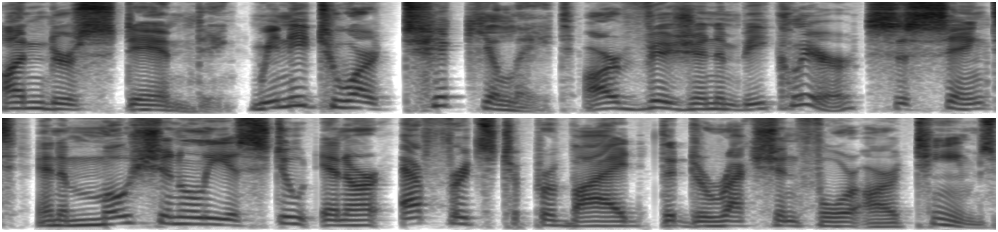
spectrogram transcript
understanding. We need to articulate our vision and be clear, succinct, and emotionally astute in our efforts to provide the direction for our teams.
